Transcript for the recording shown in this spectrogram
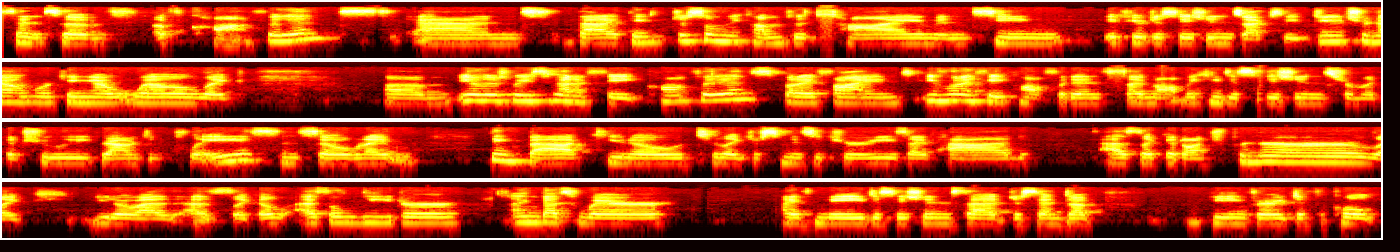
sense of of confidence. And that i think just only comes with time and seeing if your decisions actually do turn out working out well. Like um, you know there's ways to kind of fake confidence but i find even when i fake confidence i'm not making decisions from like a truly grounded place. And so when i think back you know to like just some insecurities i've had as like an entrepreneur like you know as, as like a as a leader i think that's where i've made decisions that just end up being very difficult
